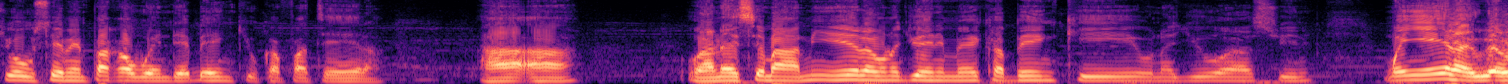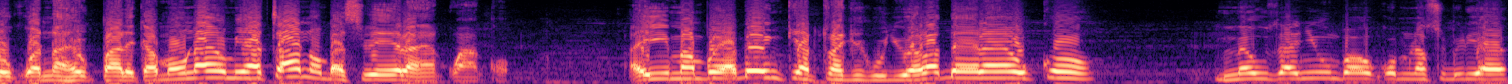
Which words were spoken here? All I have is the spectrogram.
sio useme mpaka uende benki ukafate hela. Ah ah, wanasema mimi hela unajua nimeweka benki, unajua si mwenye hela yule alikuwa nayo pale. Kama unayo mia tano basi wewe hela ya kwako. Hii mambo ya benki hatutaki kujua, labda hela ya huko mmeuza nyumba huko, mnasubiria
